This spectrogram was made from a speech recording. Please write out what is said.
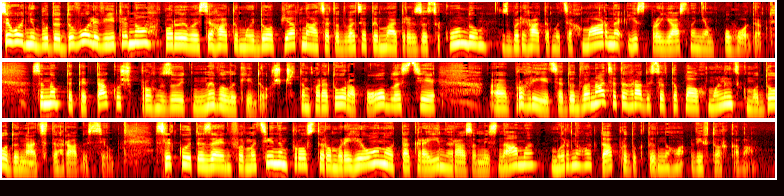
Сьогодні буде доволі вітряно. Пориви сягатимуть до 15-20 метрів за секунду. Зберігатиметься хмарна із проясненням погоди. Синоптики також прогнозують невеликий дощ. Температура по області прогріється до 12 градусів тепла у Хмельницькому до 11 градусів. Слідкуйте за інформаційним простором регіону та країни разом із нами. Мирного та продуктивного вівторка вам.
